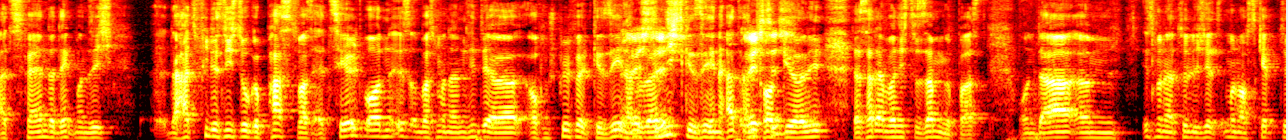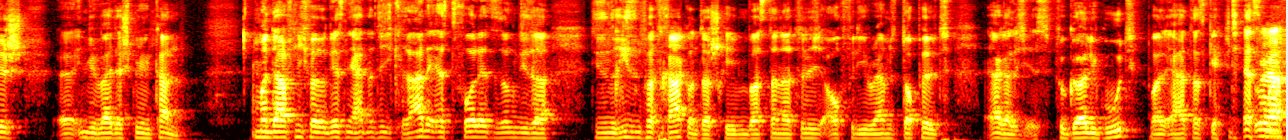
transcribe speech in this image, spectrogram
als Fan, da denkt man sich, äh, da hat vieles nicht so gepasst, was erzählt worden ist und was man dann hinterher auf dem Spielfeld gesehen hat oder Richtig. nicht gesehen hat an Richtig. Todd Gurley. Das hat einfach nicht zusammengepasst. Und da ähm, ist man natürlich jetzt immer noch skeptisch, äh, inwieweit er spielen kann. Und man darf nicht vergessen, er hat natürlich gerade erst vorletzte Saison dieser, diesen riesen Vertrag unterschrieben, was dann natürlich auch für die Rams doppelt ärgerlich ist. Für Gurley gut, weil er hat das Geld erstmal, Ja.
